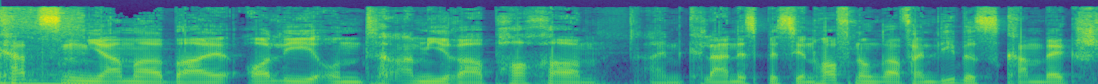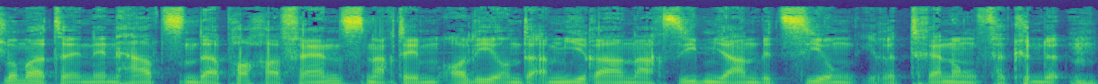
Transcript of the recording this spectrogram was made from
Katzenjammer bei Olli und Amira Pocher. Ein kleines bisschen Hoffnung auf ein Liebescomeback schlummerte in den Herzen der Pocher-Fans, nachdem Olli und Amira nach sieben Jahren Beziehung ihre Trennung verkündeten.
